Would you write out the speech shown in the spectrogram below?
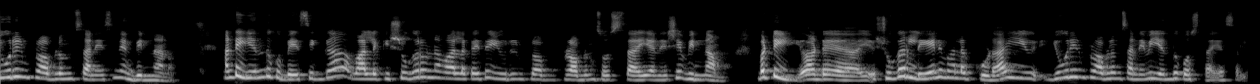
యూరిన్ ప్రాబ్లమ్స్ అనేసి నేను విన్నాను. అంటే ఎందుకు? బేసిక్గా వాళ్ళకి షుగర్ ఉన్న వాళ్ళకైతే యూరిన్ ప్రాబ్లమ్స్ వస్తాయి అనేసి విన్నాము. బట్ అంటే షుగర్ లేని వాళ్ళకు కూడా ఈ యూరిన్ ప్రాబ్లమ్స్ అనేవి ఎందుకు వస్తాయి అసలు?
